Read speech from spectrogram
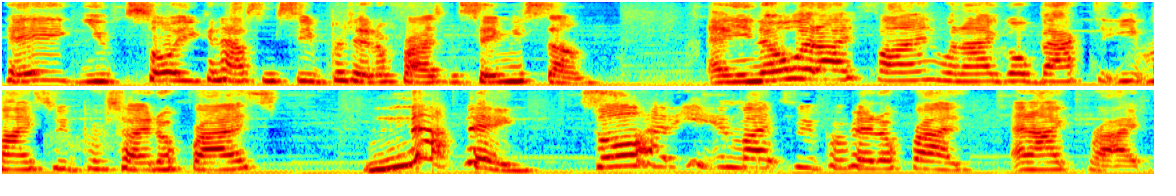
hey, you soul, you can have some sweet potato fries, but save me some." And you know what I find when I go back to eat my sweet potato fries? Nothing. Soul had eaten my sweet potato fries, and I cried.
